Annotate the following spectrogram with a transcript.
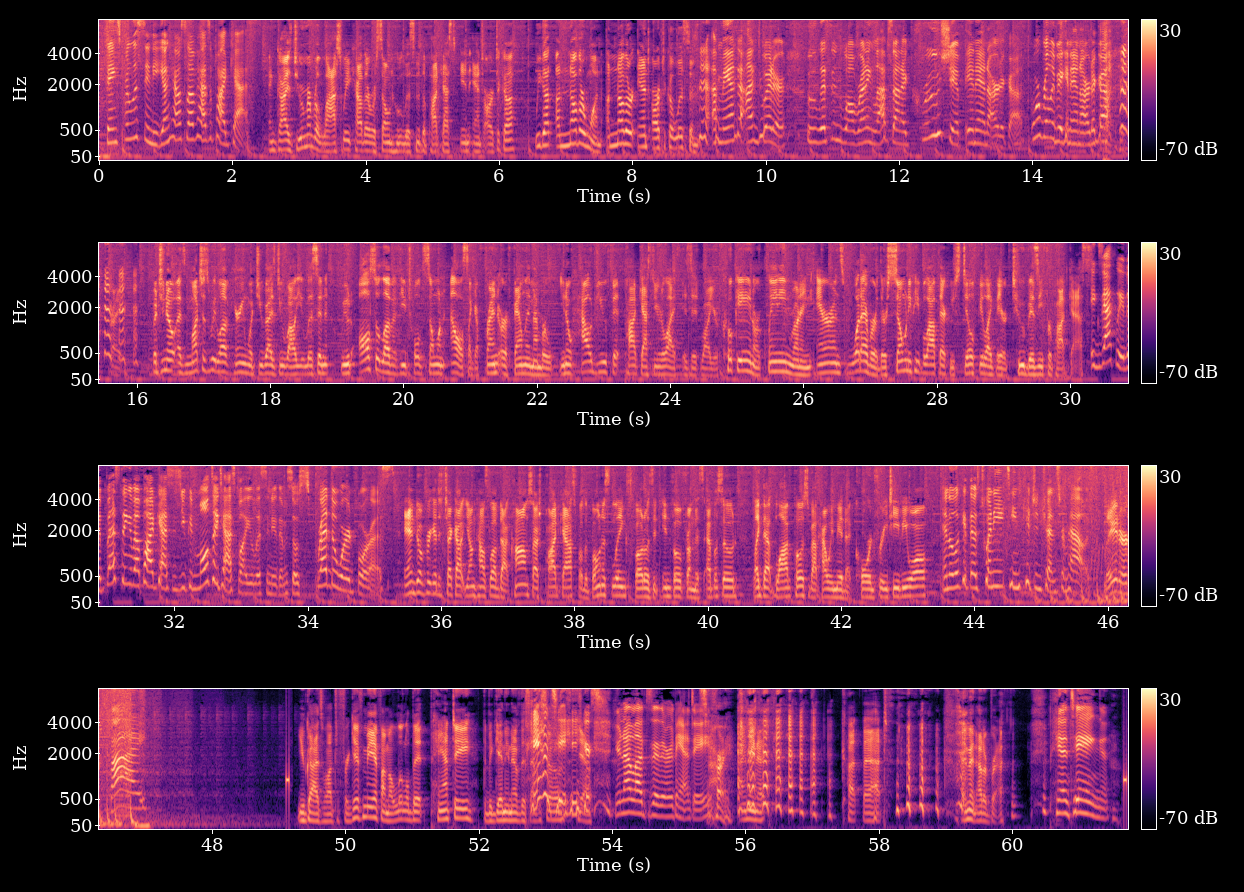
Thanks for listening to Young House Love Has a Podcast. And guys, do you remember last week how there was someone who listened to the podcast in Antarctica? We got another one, another Antarctica listen. Amanda on Twitter, who listened while running laps on a cruise ship in Antarctica. We're really big in Antarctica. right. But you know, as much as we love hearing what you guys do while you listen, we would also love if you told someone else, like a friend or a family member, you know, how do you fit podcast in your life? Is it while you're cooking or cleaning, running errands, whatever? There's so many people out there who still feel like they are too busy for podcasts. exactly. The best thing about podcasts is you can multitask while you listen to them, so spread the word for us. And don't forget to check out younghouselove.com slash podcast for the bonus links, photos, and info from this episode, like that blog post about how we made that cord-free TV wall. And a look at those 2018 kitchen trends from Houzz. Later. Bye. You guys will have to forgive me if I'm a little bit panty at the beginning of this episode. Panty. Yes. You're, you're not allowed to say the word panty. Sorry, I mean it. Cut that. I meant out of breath. Panting.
